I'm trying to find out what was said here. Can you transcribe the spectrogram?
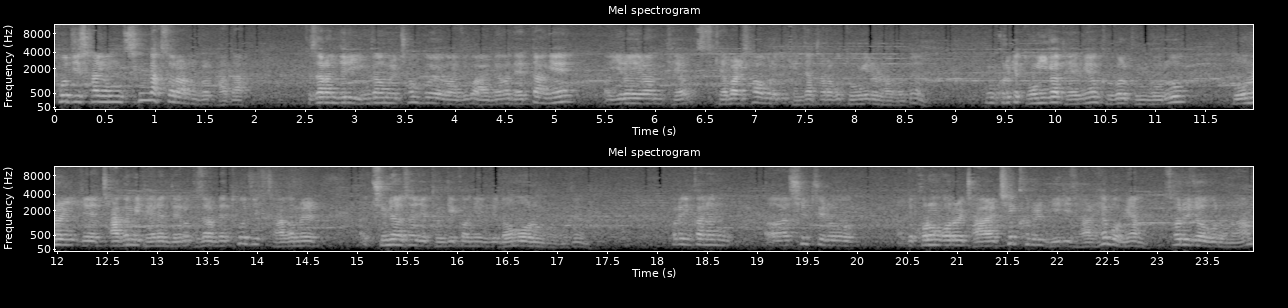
토지 사용 승낙서라는 걸 받아. 그 사람들이 인감을 첨부해가지고 아 내가 내 땅에 어, 이러이러한 개, 개발 사업을 해도 괜찮다라고 동의를 하거든. 그럼 그렇게 동의가 되면 그걸 근거로 돈을 이제 자금이 되는 대로 그 사람들 토지 자금을 주면서 이제 등기권이 이제 넘어오는 거거든. 그러니까는 어, 실제로 그런 거를 잘 체크를 미리 잘 해보면 서류적으로나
